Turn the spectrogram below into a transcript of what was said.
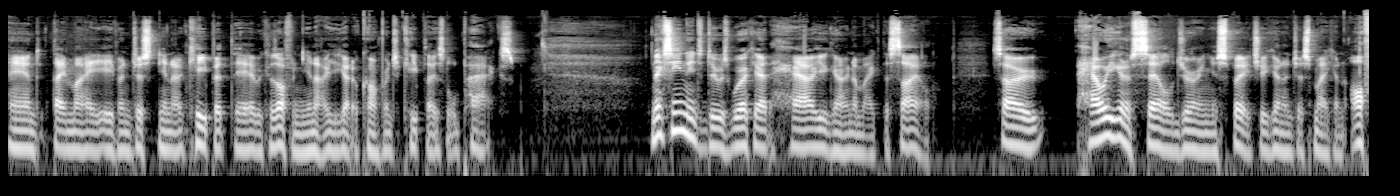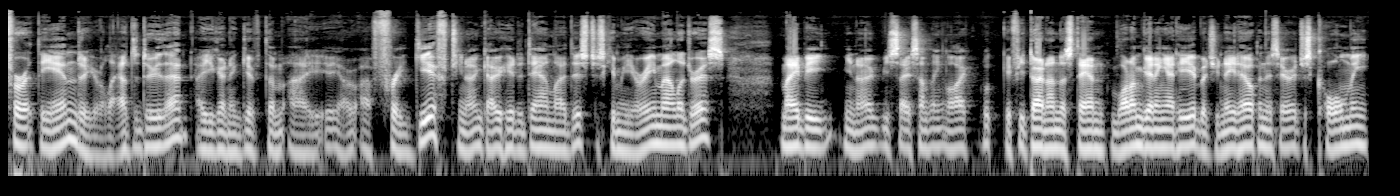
And they may even just, you know, keep it there because often, you know, you go to a conference, you keep those little packs. Next thing you need to do is work out how you're going to make the sale. So how are you going to sell during your speech? Are you going to just make an offer at the end? Are you allowed to do that? Are you going to give them a, you know, a free gift? You know, go here to download this, just give me your email address. Maybe, you know, you say something like, look, if you don't understand what I'm getting at here, but you need help in this area, just call me.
